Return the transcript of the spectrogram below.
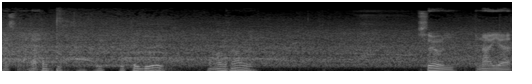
That's I not think this, this, this could be it. No, it's not it. Soon, but not yet.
